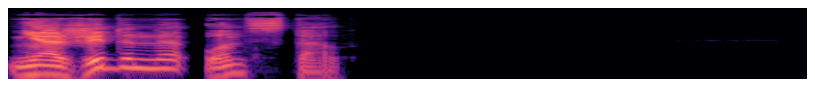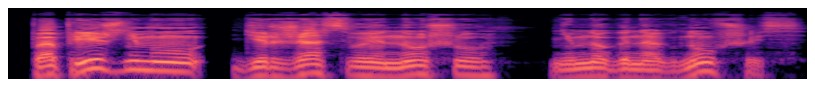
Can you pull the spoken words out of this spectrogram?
Неожиданно он стал. По-прежнему, держа свою ношу, немного нагнувшись,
